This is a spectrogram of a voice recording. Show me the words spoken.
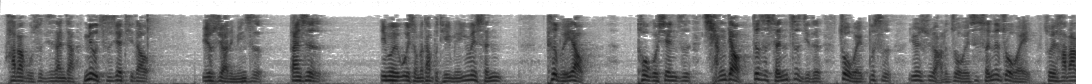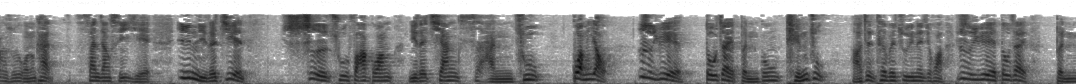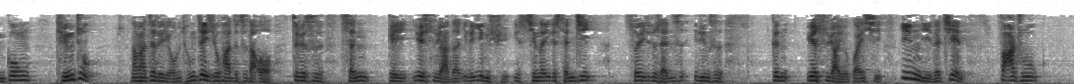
哈巴古书第三章没有直接提到约书亚的名字，但是因为为什么他不提名？因为神特别要。透过先知强调，这是神自己的作为，不是约书亚的作为，是神的作为。所以哈巴谷书我们看三章十一节，因你的剑射出发光，你的枪闪出光耀，日月都在本宫停住啊！这里特别注意那句话，日月都在本宫停住。那么这里我们从这句话就知道，哦，这个是神给约书亚的一个应许，行了一个神迹。所以这个人是一定是。跟约书亚有关系，因你的剑发出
